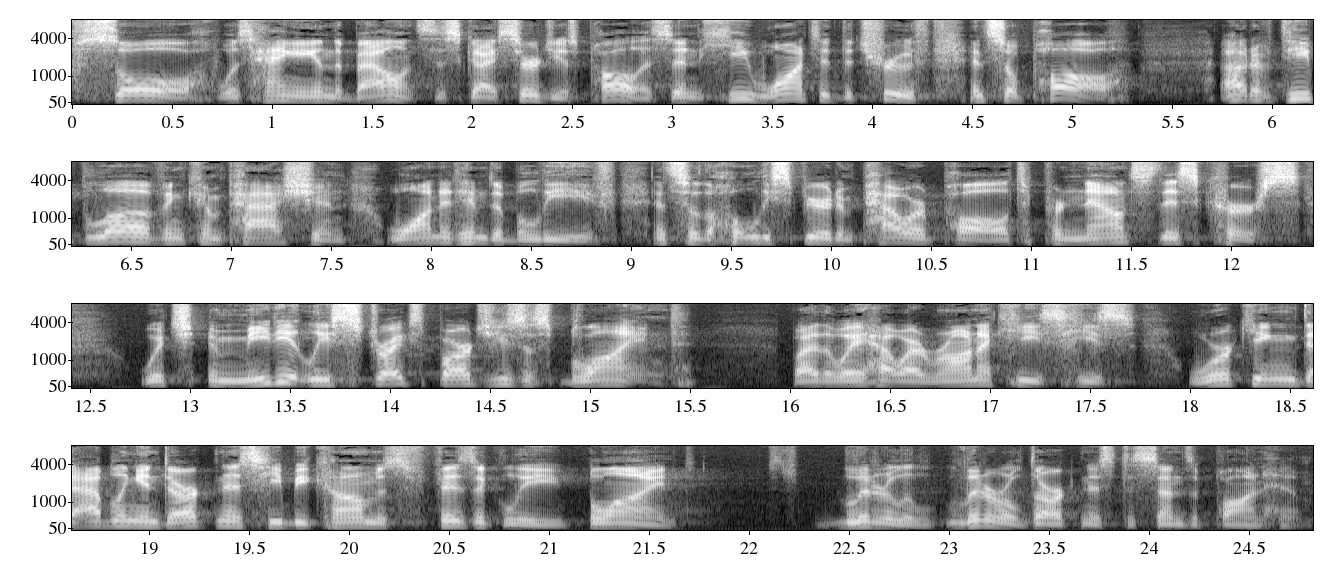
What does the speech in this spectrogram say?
soul was hanging in the balance, this guy, Sergius Paulus, and he wanted the truth. And so, Paul, out of deep love and compassion, wanted him to believe. And so, the Holy Spirit empowered Paul to pronounce this curse, which immediately strikes Bar Jesus blind by the way, how ironic he's, he's working, dabbling in darkness, he becomes physically blind. Literal, literal darkness descends upon him.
